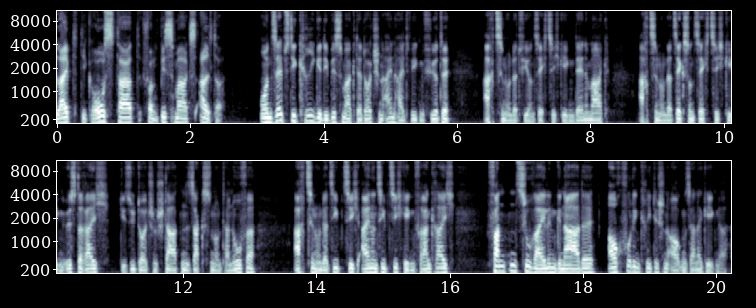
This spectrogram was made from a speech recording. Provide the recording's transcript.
bleibt die Großtat von Bismarcks Alter. Und selbst die Kriege, die Bismarck der deutschen Einheit wegen führte, 1864 gegen Dänemark, 1866 gegen Österreich, die süddeutschen Staaten Sachsen und Hannover, 1870 71 gegen Frankreich, fanden zuweilen Gnade auch vor den kritischen Augen seiner Gegner.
